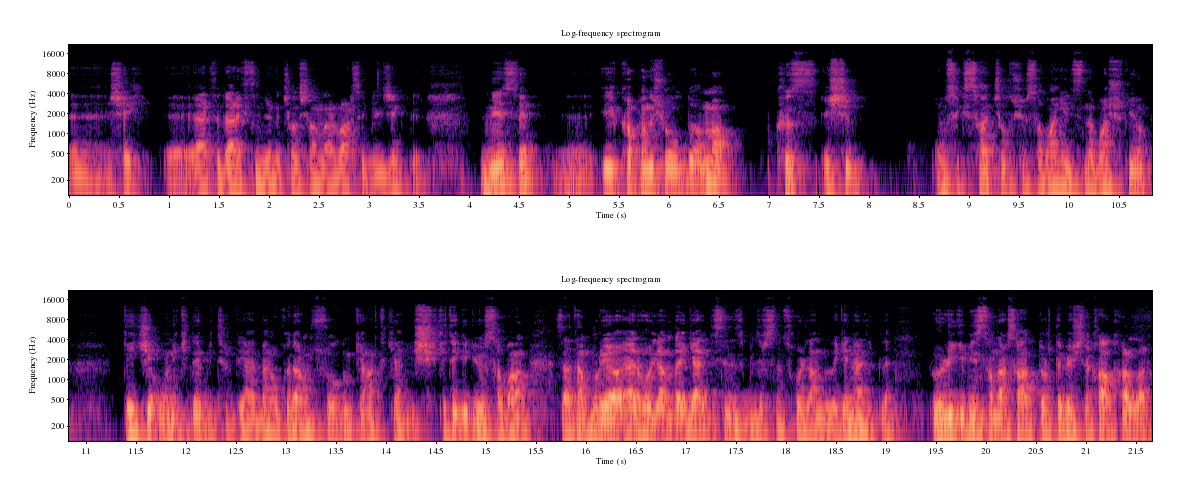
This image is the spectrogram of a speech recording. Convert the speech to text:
e, şey e, eğer tedarik zincirinde çalışanlar varsa bilecektir. Neyse e, ilk kapanış oldu ama kız eşim 18 saat çalışıyor. Sabah 7'sinde başlıyor. Gece 12'de bitirdi yani. Ben o kadar mutsuz oldum ki artık yani şirkete gidiyor sabahın. Zaten buraya eğer Hollanda'ya geldiyseniz bilirsiniz Hollanda'da genellikle ölü gibi insanlar saat 4'te 5'te kalkarlar.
